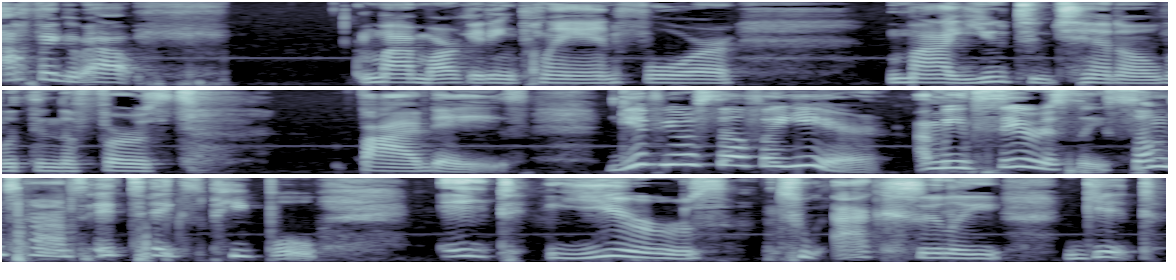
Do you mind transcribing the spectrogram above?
I'll figure out my marketing plan for my YouTube channel within the first five days. Give yourself a year. I mean, seriously, sometimes it takes people eight years to actually get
